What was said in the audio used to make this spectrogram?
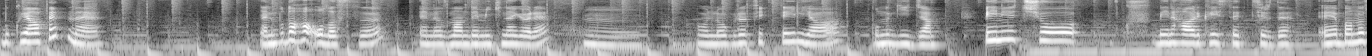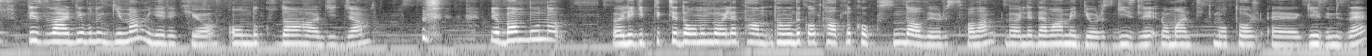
Bu kıyafet ne? Yani bu daha olası. En azından deminkine göre. Hmm. Holografik değil ya. Bunu giyeceğim. Beni çok... Beni harika hissettirdi. E, bana sürpriz verdiği bunu giymem mi gerekiyor? 19 daha harcayacağım. ya ben bunu böyle gittikçe de onun böyle tan- tanıdık o tatlı kokusunu da alıyoruz falan. Böyle devam ediyoruz gizli romantik motor e, gezimize.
